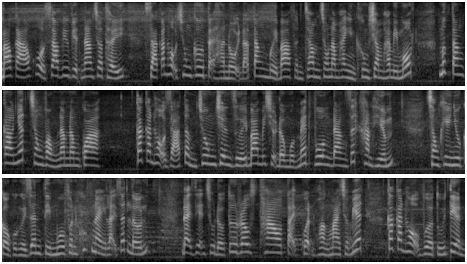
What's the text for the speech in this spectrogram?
Báo cáo của Saview Việt Nam cho thấy giá căn hộ chung cư tại Hà Nội đã tăng 13% trong năm 2021, mức tăng cao nhất trong vòng 5 năm qua. Các căn hộ giá tầm trung trên dưới 30 triệu đồng một mét vuông đang rất khan hiếm, trong khi nhu cầu của người dân tìm mua phân khúc này lại rất lớn. Đại diện chủ đầu tư Rose Town tại quận Hoàng Mai cho biết, các căn hộ vừa túi tiền,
